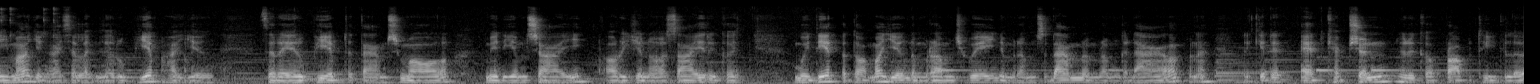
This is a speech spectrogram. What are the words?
នេះមកយើងអាច select លើរូបភាពហើយយើងសេរីរូបភាពទៅតាម small medium size original size ឬក៏ មួយទៀតបន្ទាប់មកយើងតម្រឹមឆ្វេងតម្រឹមស្ដាំតម្រឹមកដាលណាគេគេ add caption ឬក៏ property ទៅលើ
